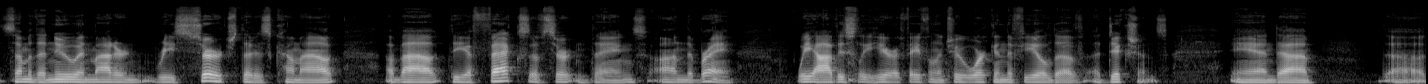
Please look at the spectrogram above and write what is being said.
some of the new and modern research that has come out about the effects of certain things on the brain. We obviously here at Faithful and True work in the field of addictions. And uh, uh,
